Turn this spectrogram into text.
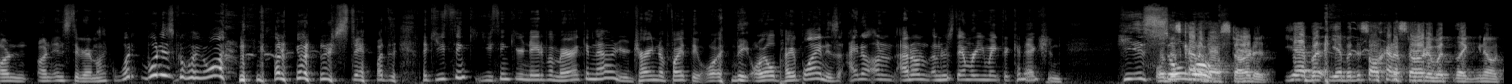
on on Instagram. I'm like, what? What is going on? I don't even understand what. The, like, you think you think you're Native American now, and you're trying to fight the oil, the oil pipeline? Is I don't I don't understand where you make the connection. He is so. well, so. This kind woke. of all started. Yeah, but yeah, but this all kind of started with like you know,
